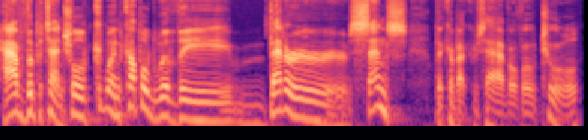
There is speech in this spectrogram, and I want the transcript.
have the potential, when coupled with the better sense the Quebecers have of O'Toole,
